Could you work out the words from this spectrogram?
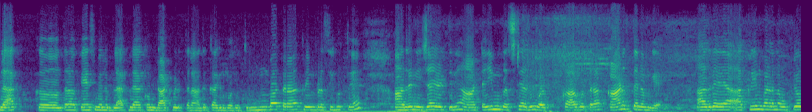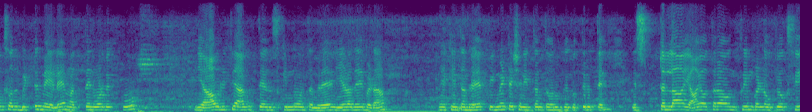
ಬ್ಲ್ಯಾಕ್ ಒಂಥರ ಫೇಸ್ ಮೇಲೆ ಬ್ಲ್ಯಾಕ್ ಬ್ಲ್ಯಾಕ್ ಒಂದು ಡಾಟ್ ಬೀಳುತ್ತಲ್ಲ, ಅದಕ್ಕಾಗಿರ್ಬೋದು ತುಂಬ ಥರ ಕ್ರೀಮ್ಗಳು ಸಿಗುತ್ತೆ. ಆದರೆ ನಿಜ ಹೇಳ್ತೀನಿ, ಆ ಟೈಮಿಗಷ್ಟೇ ಅದು ವರ್ಕ್ ಆಗೋ ಥರ ಕಾಣುತ್ತೆ ನಮಗೆ. ಆದರೆ ಆ ಕ್ರೀಮ್ಗಳನ್ನು ಉಪಯೋಗಿಸೋದು ಬಿಟ್ಟ ಮೇಲೆ ಮತ್ತೆ ನೋಡಬೇಕು, ಯಾವ ರೀತಿ ಆಗುತ್ತೆ ಅದು ಸ್ಕಿನ್ನು ಅಂತಂದರೆ ಹೇಳೋದೇ ಬೇಡ. ಯಾಕೆಂತಂದರೆ ಪಿಗ್ಮೆಂಟೇಷನ್ ಇದ್ದಂಥವ್ರಿಗೆ ಗೊತ್ತಿರುತ್ತೆ. ಎಷ್ಟೆಲ್ಲ ಯಾವ್ಯಾವ ಥರ ಒಂದು ಕ್ರೀಮ್ಗಳನ್ನ ಉಪಯೋಗಿಸಿ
